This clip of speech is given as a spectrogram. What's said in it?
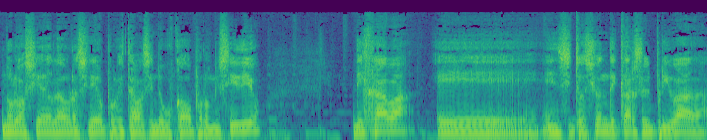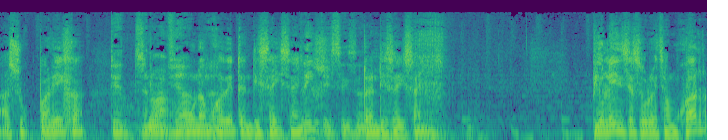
no lo hacía del lado brasileño porque estaba siendo buscado por homicidio, dejaba eh, en situación de cárcel privada a su pareja, una, mujer de 36 años, 36 años. 36 años. Violencia sobre esta mujer,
